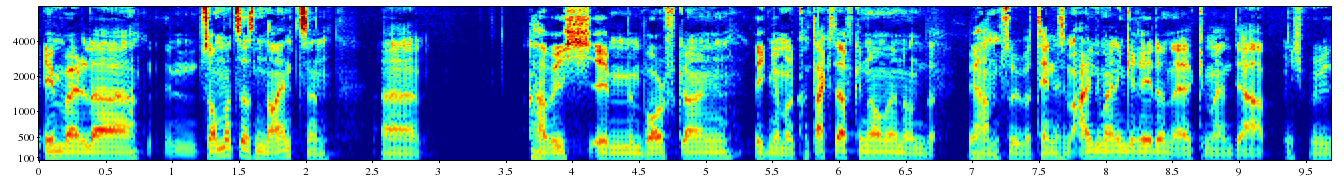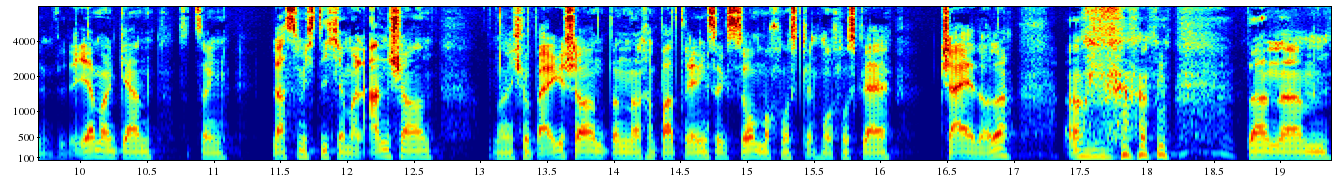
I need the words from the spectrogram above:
Eben weil äh, im Sommer 2019 äh, habe ich eben mit Wolfgang irgendwann mal Kontakt aufgenommen und wir haben so über Tennis im Allgemeinen geredet und er hat gemeint, ja, ich würde eher mal gern sozusagen, lass mich dich ja mal anschauen. Und dann habe ich vorbeigeschaut und dann nach ein paar Trainings ich, so, machen wir es gleich, machen wir's gleich gescheit, oder? Und dann, ähm,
